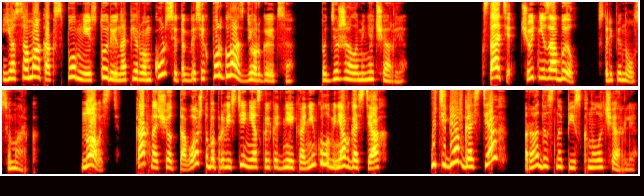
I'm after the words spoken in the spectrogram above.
Я сама, как вспомню историю на первом курсе, так до сих пор глаз дергается. Поддержала меня Чарли. Кстати, чуть не забыл, встрепенулся Марк. Новость. Как насчет того, чтобы провести несколько дней каникул у меня в гостях? У тебя в гостях? Радостно пискнула Чарли.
